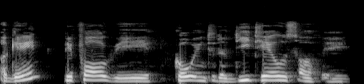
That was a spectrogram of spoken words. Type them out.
Again, before we go into the details of, a,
